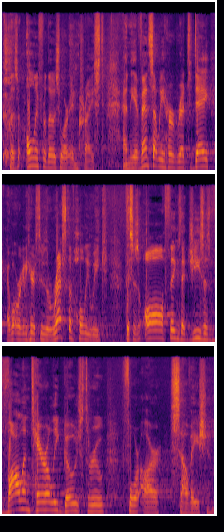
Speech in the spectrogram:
Those are only for those who are in Christ. And the events that we heard read today and what we're going to hear through the rest of Holy Week, this is all things that Jesus voluntarily goes through for our salvation.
